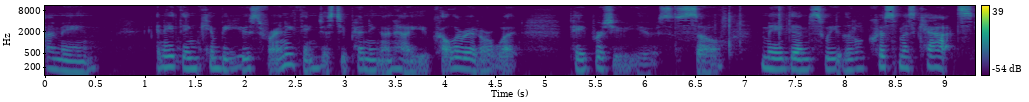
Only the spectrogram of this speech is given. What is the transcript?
I mean, anything can be used for anything just depending on how you color it or what papers you use. So made them sweet little Christmas cats.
